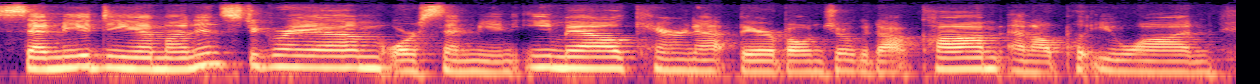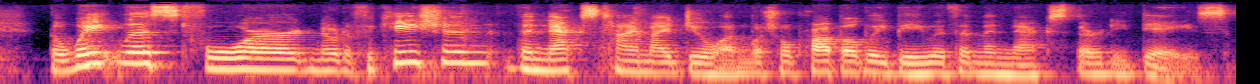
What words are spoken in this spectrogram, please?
send me a DM on Instagram or send me an email, Karen at barebonesyoga.com, and I'll put you on the wait list for notification the next time I do one, which will probably be within the next 30 days.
